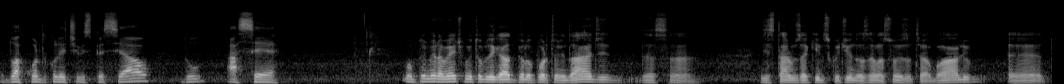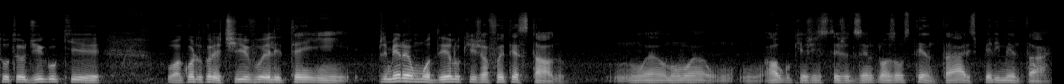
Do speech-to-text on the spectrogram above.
do acordo coletivo especial do ACE? Bom, primeiramente, muito obrigado pela oportunidade dessa, de estarmos aqui discutindo as relações do trabalho. É, Tuto, eu digo que o acordo coletivo, ele tem... Primeiro, é um modelo que já foi testado. Não é, não é um, um, algo que a gente esteja dizendo que nós vamos tentar, experimentar.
